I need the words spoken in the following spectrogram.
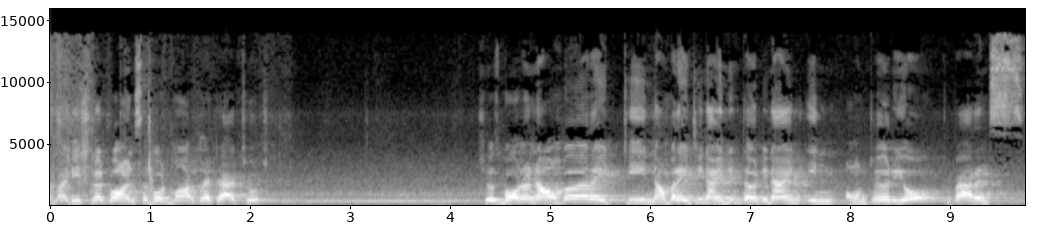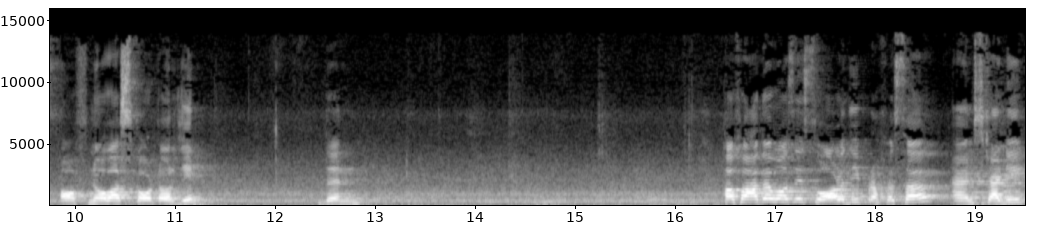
some additional points about margaret atwood she was born on November 18, November 18, 1939 in Ontario to parents of Nova Scot origin. Then her father was a zoology professor and studied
